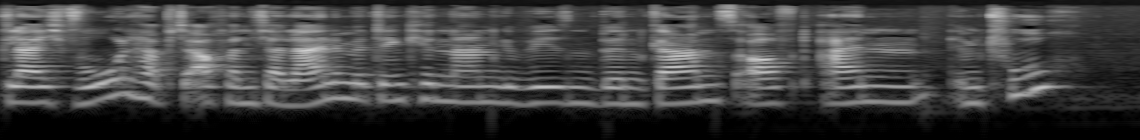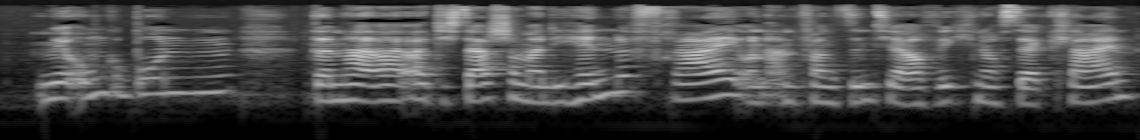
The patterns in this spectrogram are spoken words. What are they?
Gleichwohl habe ich auch, wenn ich alleine mit den Kindern gewesen bin, ganz oft einen im Tuch mir umgebunden. Dann hatte ich da schon mal die Hände frei und anfangs sind ja auch wirklich noch sehr klein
